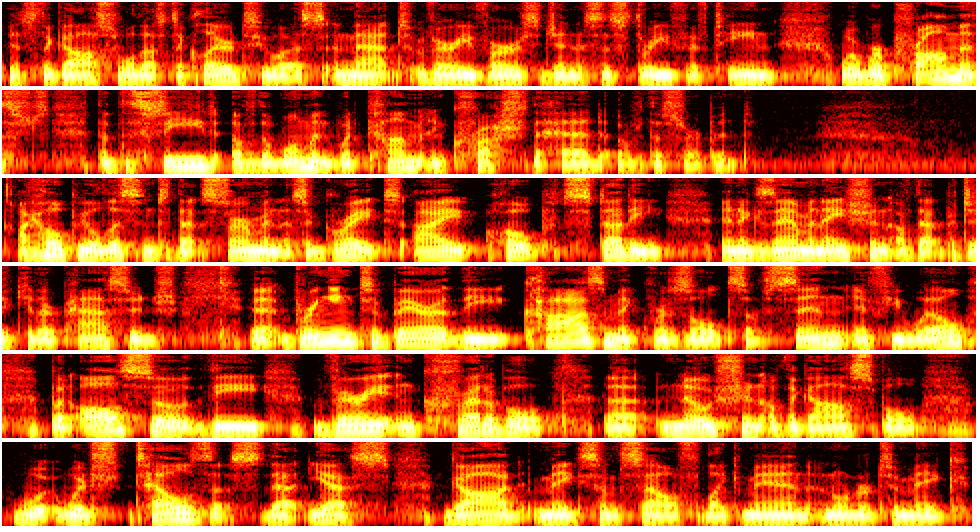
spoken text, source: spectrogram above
It's the gospel that's declared to us in that very verse, Genesis 3:15, where we're promised that the seed of the woman would come and crush the head of the serpent. I hope you'll listen to that sermon. It's a great, I hope, study and examination of that particular passage, uh, bringing to bear the cosmic results of sin, if you will, but also the very incredible uh, notion of the gospel, w- which tells us that, yes, God makes himself like man in order to make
